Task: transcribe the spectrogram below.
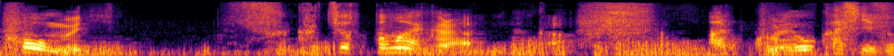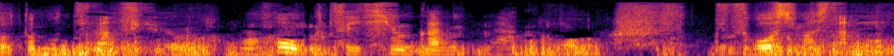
ホームに着くちょっと前から、なんか、あれ、これおかしいぞと思ってたんですけど、もうホーム着いた瞬間に、なんかもう、絶望しましたね。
